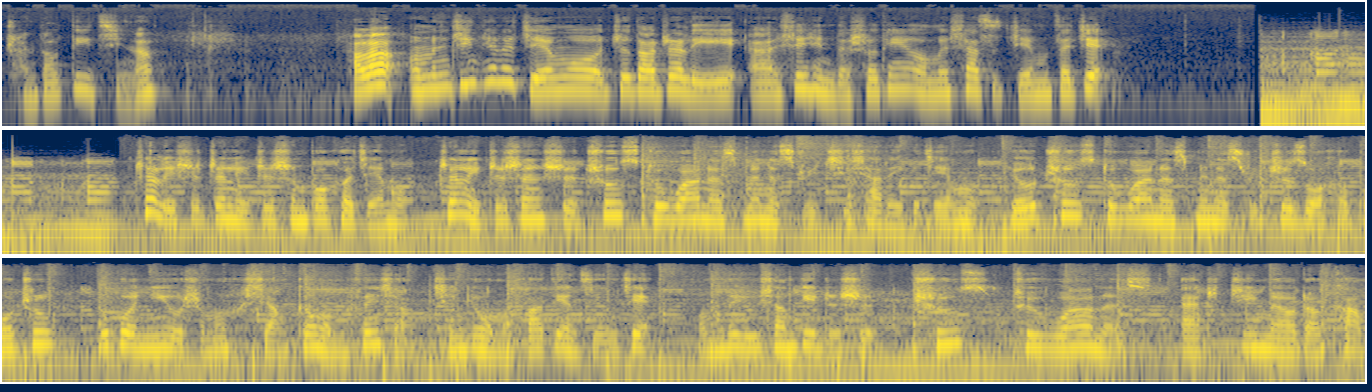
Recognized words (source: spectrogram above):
传到地极呢？好了，我们今天的节目就到这里，呃，谢谢你的收听，我们下次节目再见。这里是真理之声播客节目。真理之声是 Truth to Wellness Ministry 旗下的一个节目，由 Truth to Wellness Ministry 制作和播出。如果你有什么想跟我们分享，请给我们发电子邮件，我们的邮箱地址是 truth to wellness at gmail dot com。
